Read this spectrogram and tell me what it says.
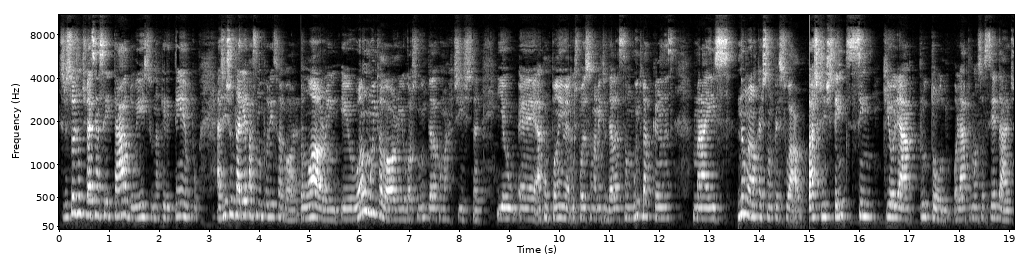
se as pessoas não tivessem aceitado isso naquele tempo, a gente não estaria passando por isso agora. Então, Lauren, eu amo muito a Lauren, eu gosto muito dela como artista e eu é, acompanho os posicionamentos dela, são muito bacanas, mas não é uma questão pessoal. Eu acho que a gente tem sim que olhar para o todo, olhar para uma sociedade.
